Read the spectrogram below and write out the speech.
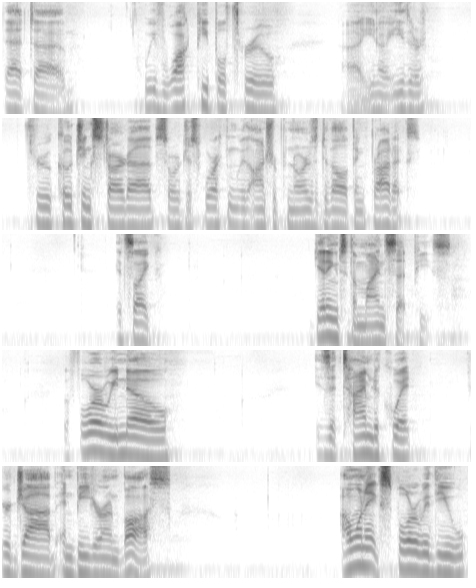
that uh, we've walked people through, uh, you know, either through coaching startups or just working with entrepreneurs developing products it's like getting to the mindset piece. Before we know, is it time to quit your job and be your own boss? I want to explore with you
